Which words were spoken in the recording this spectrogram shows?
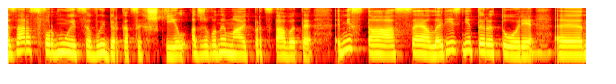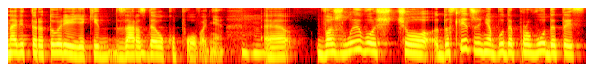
Зараз формується вибірка цих шкіл, адже вони мають представити міста, села, різні території, е, навіть території, які зараз деокуповані. Е, Важливо, що дослідження буде проводитись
